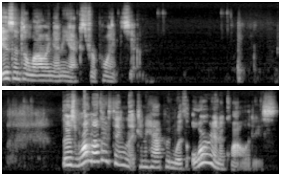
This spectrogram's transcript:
isn't allowing any extra points in. There's one other thing that can happen with OR inequalities.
